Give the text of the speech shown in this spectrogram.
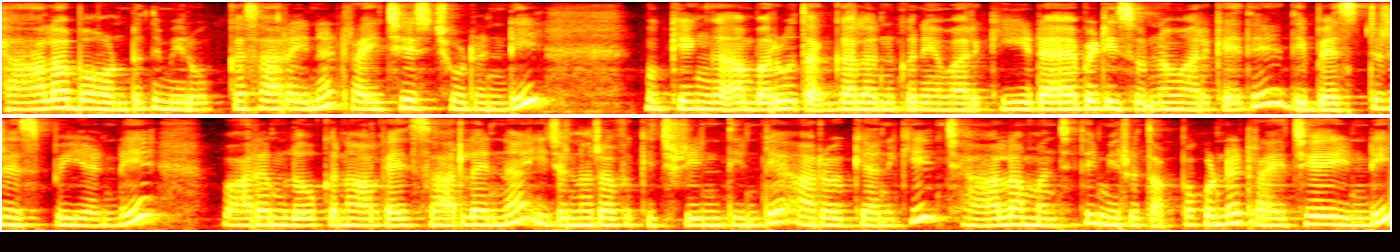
చాలా బాగుంటుంది. మీరు ఒక్కసారైనా ట్రై చేసి చూడండి. ముఖ్యంగా బరువు తగ్గాలనుకునే వారికి డయాబెటీస్ ఉన్న వారికి అయితే ది బెస్ట్ రెసిపీ అండి. వారంలో ఒక నాలుగైదు సార్లు అయినా ఈ జొన్న రవ్వ కిచడీని తింటే ఆరోగ్యానికి చాలా మంచిది. మీరు తప్పకుండా ట్రై చేయండి.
